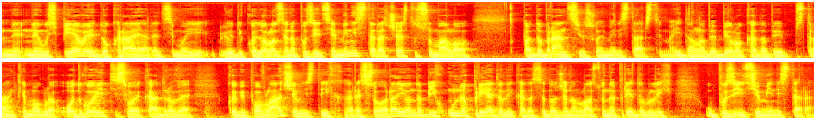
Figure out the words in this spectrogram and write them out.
ne, ne uspijevaju do kraja, recimo i ljudi koji dolaze na pozicije ministara često su malo pa dobranci u svojim ministarstvima. Idealno bi bilo kada bi stranke mogle odgojiti svoje kadrove koje bi povlačili iz tih resora i onda bi ih unaprijedili kada se dođe na vlast, unaprijedili ih u poziciju ministara.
